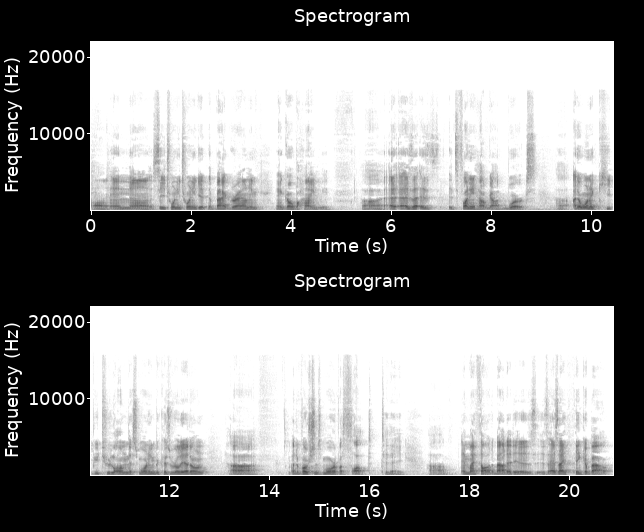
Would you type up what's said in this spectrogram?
uh, and uh, see 2020 get in the background and, and go behind me. Uh, as, as, it's funny how God works. Uh, I don't want to keep you too long this morning because really I don't, uh, my devotion's more of a thought today. Uh, and my thought about it is, is as I think about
